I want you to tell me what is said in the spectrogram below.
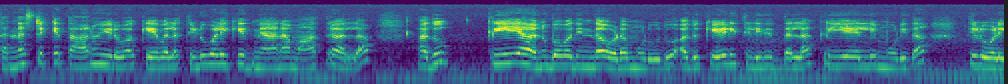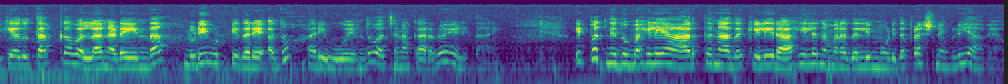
ತನ್ನಷ್ಟಕ್ಕೆ ತಾನು ಇರುವ ಕೇವಲ ತಿಳುವಳಿಕೆ ಜ್ಞಾನ ಮಾತ್ರ ಅಲ್ಲ, ಅದು ಕ್ರಿಯೆಯ ಅನುಭವದಿಂದ ಒಡಮೂಡುವುದು. ಅದು ಕೇಳಿ ತಿಳಿದಿದ್ದಲ್ಲ, ಕ್ರಿಯೆಯಲ್ಲಿ ಮೂಡಿದ ತಿಳುವಳಿಕೆ. ಅದು ತರ್ಕವಲ್ಲ, ನಡೆಯಿಂದ ನುಡಿ ಹುಟ್ಟಿದರೆ ಅದು ಅರಿವು ಎಂದು ವಚನಕಾರರು ಹೇಳಿದ್ದಾರೆ. ಇಪ್ಪತ್ತನೇದು, ಮಹಿಳೆಯ ಆರ್ತನಾದ ಕೇಳಿ ರಾಹಿಲನ ಮನದಲ್ಲಿ ಮೂಡಿದ ಪ್ರಶ್ನೆಗಳು ಯಾವ್ಯಾವು?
